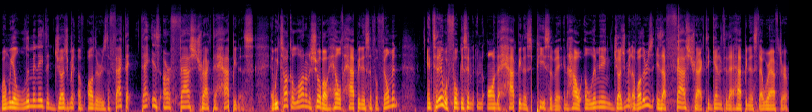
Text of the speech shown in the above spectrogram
When we eliminate the judgment of others, the fact that that is our fast track to happiness. And we talk a lot on the show about health, happiness, and fulfillment. And today we're focusing on the happiness piece of it and how eliminating judgment of others is a fast track to get into that happiness that we're after.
